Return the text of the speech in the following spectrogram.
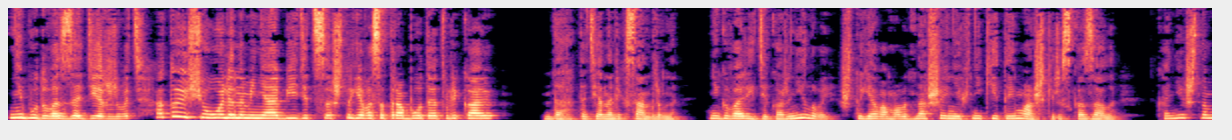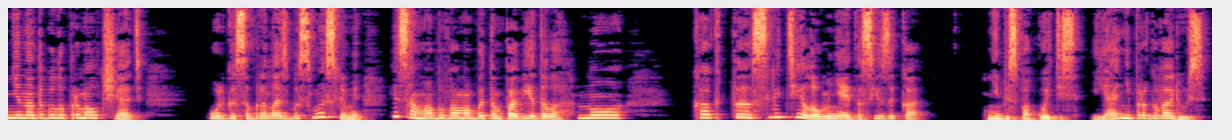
«Не буду вас задерживать, а то еще Оля на меня обидится, что я вас от работы отвлекаю». «Да, Татьяна Александровна, не говорите Корниловой, что я вам об отношениях Никиты и Машки рассказала. Конечно, мне надо было промолчать. Ольга собралась бы с мыслями и сама бы вам об этом поведала, но как-то слетело у меня это с языка». «Не беспокойтесь, я не проговорюсь»,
